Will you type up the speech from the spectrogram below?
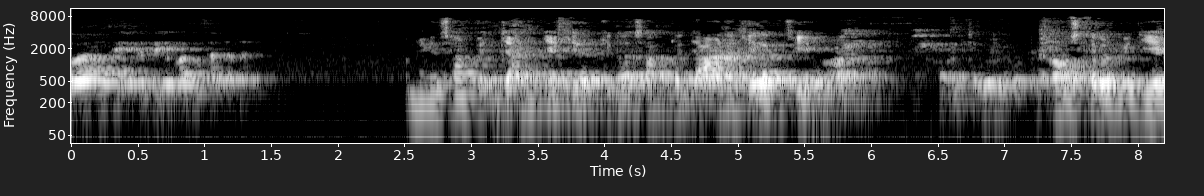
වහන්සේට තේරුම් ගන්න. මේක සම්පජාඤ්ඤ කියලා කියනවා සම්පජාන කියලා කියනවා. ප්‍රනෝස් කරන විදිය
